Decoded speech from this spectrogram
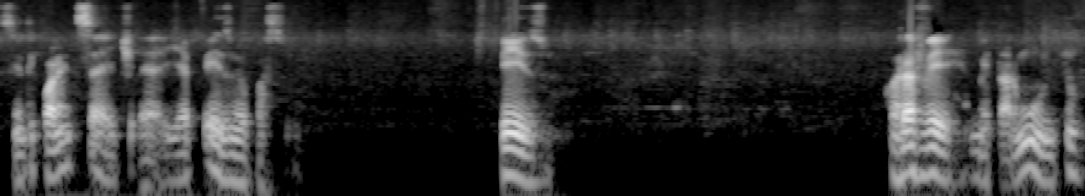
147. É, e é peso, meu parceiro. Peso. Agora vê, aumentaram muito.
